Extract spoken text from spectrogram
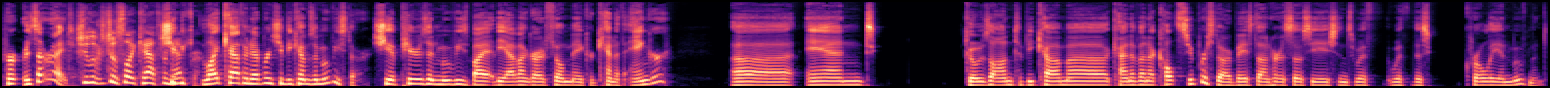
Her is that right? She looks just like Katharine She Hepburn. like Katharine Hepburn, she becomes a movie star. She appears in movies by the avant-garde filmmaker Kenneth Anger, uh, and goes on to become a kind of an occult superstar based on her associations with with this Crowleyan movement.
